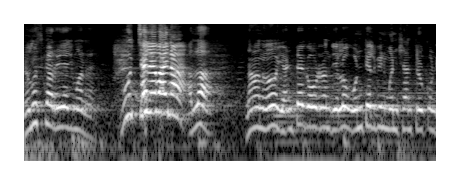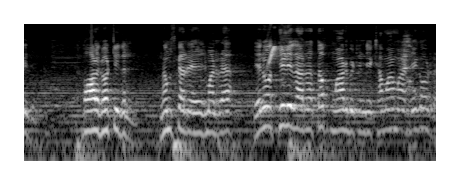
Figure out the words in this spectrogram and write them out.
ನಮಸ್ಕಾರ ರೀ ಯಜಮಾನ್ರೆ. ಮುಚ್ಚನೆ ಬಾಯ್ನ. ಅಲ್ಲ ನಾನು ಎಂಟೆ ಗೌಡ್ರಂದು ಎಲ್ಲೋ ಒಂಟೆಲ್ಬಿನ ಮನುಷ್ಯ ಅಂತ ತಿಳ್ಕೊಂಡಿದ್ದೆ ಭಾಳ ಗಟ್ಟಿದ್ರಿ. ನಮಸ್ಕಾರ ರೀ ಯಜಮಾನ್ರ. ಏನೋ ತಿಳಿಲಾರ ತಪ್ಪು ಮಾಡಿಬಿಟ್ಟಿನಿ ಕ್ಷಮಾ ಮಾಡಿ ಗೌಡ್ರ.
